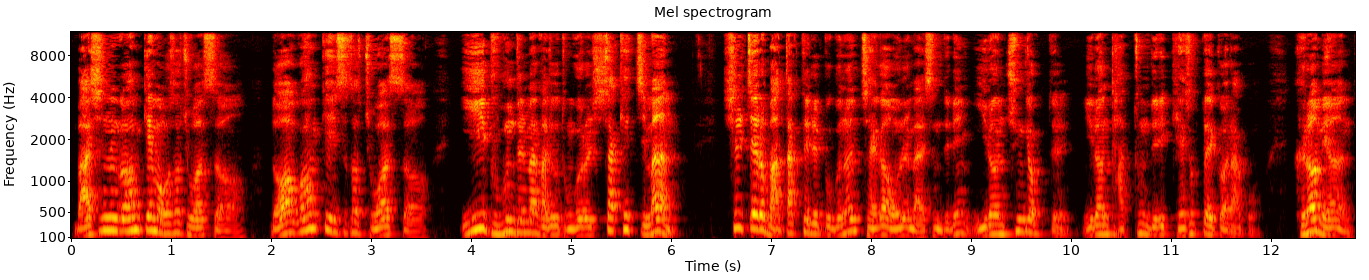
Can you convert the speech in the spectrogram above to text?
맛있는 거 함께 먹어서 좋았어. 너하고 함께 있어서 좋았어. 이 부분들만 가지고 동거를 시작했지만 실제로 맞닥뜨릴 부분은 제가 오늘 말씀드린 이런 충격들, 이런 다툼들이 계속될 거라고. 그러면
